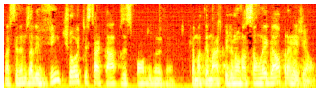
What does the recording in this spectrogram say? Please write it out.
Nós teremos ali 28 startups expondo no evento, que é uma temática de inovação legal para a região.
